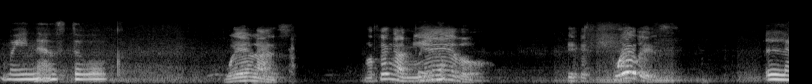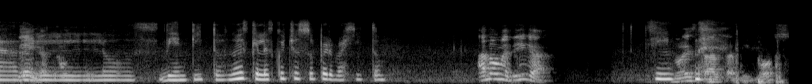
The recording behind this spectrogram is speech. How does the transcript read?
Buenas, Doc. Buenas. No tenga miedo. Puedes. La de los dientitos. No, es que la escucho súper bajito. Ah, no me diga. Sí. ¿No es alta mi voz?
